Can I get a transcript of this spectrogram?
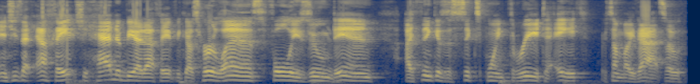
and she's at f8. She had to be at f8 because her lens fully zoomed in, I think, is a 6.3 to 8 or something like that. So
